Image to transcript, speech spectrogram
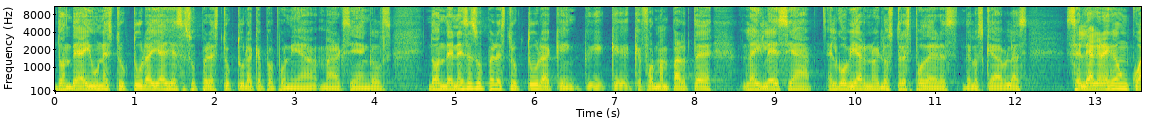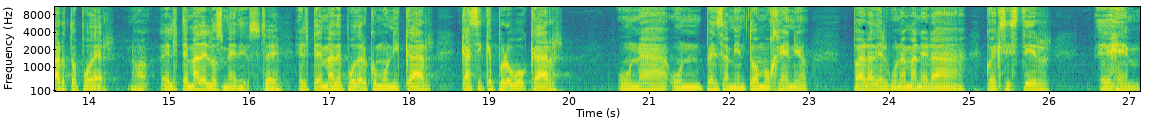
donde hay una estructura y hay esa superestructura que proponía Marx y Engels, donde en esa superestructura que, que, que, forman parte la iglesia, el gobierno y los tres poderes de los que hablas, se le agrega un cuarto poder, ¿no? El tema de los medios. El tema de poder comunicar, casi que provocar una, un pensamiento homogéneo para de alguna manera coexistir eh,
